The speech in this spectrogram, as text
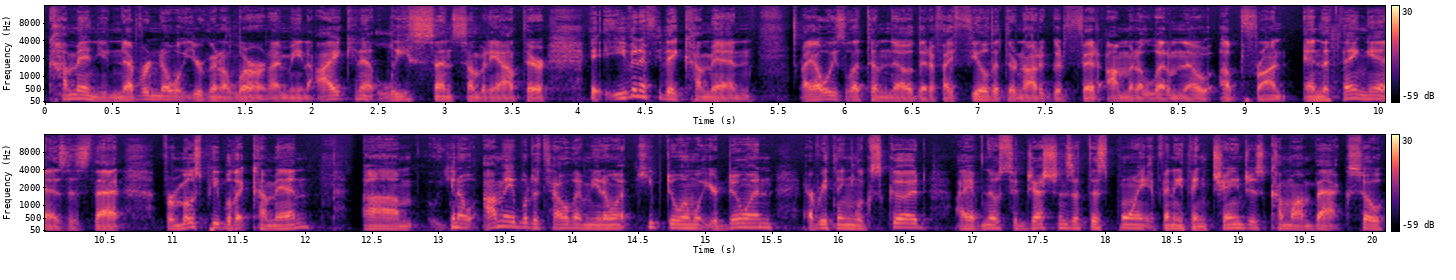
come in. You never know what you're going to learn. I mean, I can at least send somebody out there, even if they come in. I always let them know that if I feel that they're not a good fit, I'm going to let them know up front. And the thing is, is that for most people that come in, um, you know, I'm able to tell them, you know what, keep doing what you're doing. Everything looks good. I have no suggestions at this point. If anything changes, come on back. So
